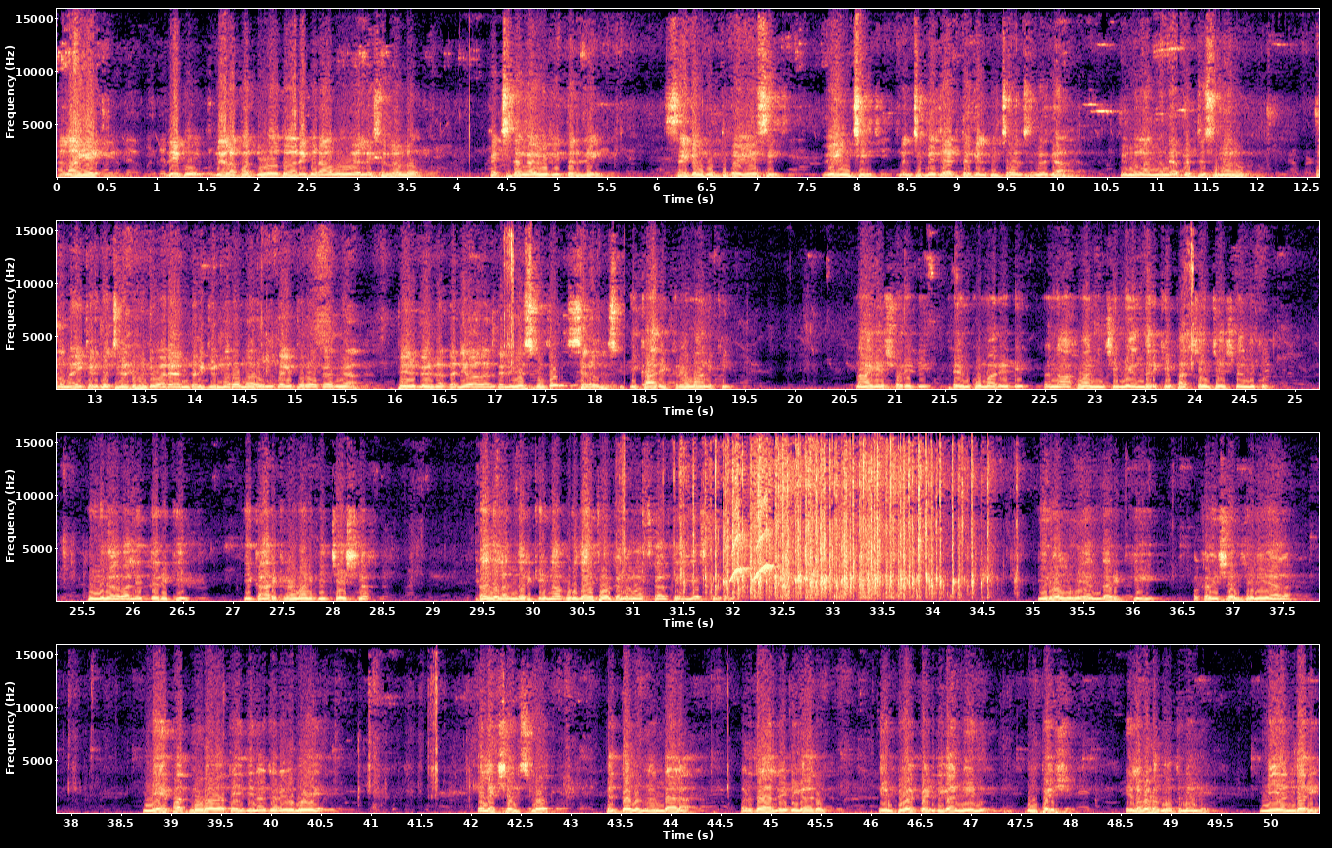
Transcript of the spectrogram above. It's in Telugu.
అలాగే రేపు నెల పదమూడవ తారీఖు రాబో ఎలక్షన్లలో ఖచ్చితంగా వీళ్ళిద్దరిని సైకిల్ గుర్తుపై వేసి వేయించి మంచి మెజార్టీతో గెలిపించవలసిందిగా మిమ్మల్ని అందరినీ అభ్యర్థిస్తున్నాను. అవునా ఇక్కడికి వచ్చినటువంటి వారి అందరికీ మరోమారు ఉదయపూర్వకంగా పేరు పేరున ధన్యవాదాలు తెలియజేసుకుంటూ సెలవు తీసుకుంటాం ఈ కార్యక్రమానికి నాగేశ్వరరెడ్డి ప్రేమ్ కుమార్ రెడ్డి నన్ను ఆహ్వానించి మీ అందరికీ పరిచయం చేసినందుకు ముందుగా వాళ్ళిద్దరికీ ఈ కార్యక్రమానికి ఇచ్చేసిన ప్రజలందరికీ నా హృదయపూర్వక నమస్కారాలు తెలియజేసుకుంటున్నాను ఈరోజు మీ అందరికీ ఒక విషయం తెలియాల. మే పదమూడవ తేదీన జరగబోయే ఎలక్షన్స్లో పెద్దలు నందాల వరదరాజ్ రెడ్డి గారు ఎంపీ అభ్యర్థిగా నేను భూపేష్ నిలబడబోతున్నాను. మీ అందరి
